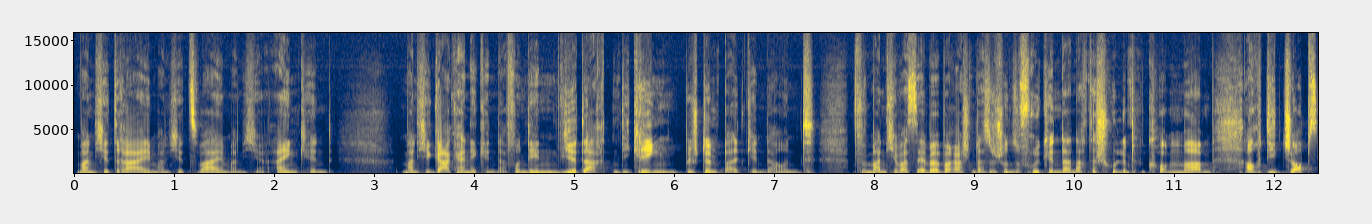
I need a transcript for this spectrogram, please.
Manche drei, manche zwei, manche ein Kind manche gar keine Kinder, von denen wir dachten, die kriegen bestimmt bald Kinder. Und für manche war es selber überraschend, dass sie schon so früh Kinder nach der Schule bekommen haben. Auch die Jobs.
